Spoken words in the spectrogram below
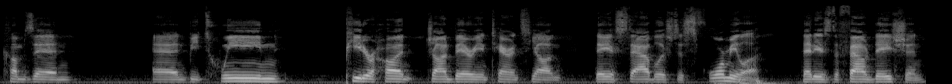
comes in and between Peter Hunt, John Barry, and Terrence Young, they established this formula that is the foundation.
